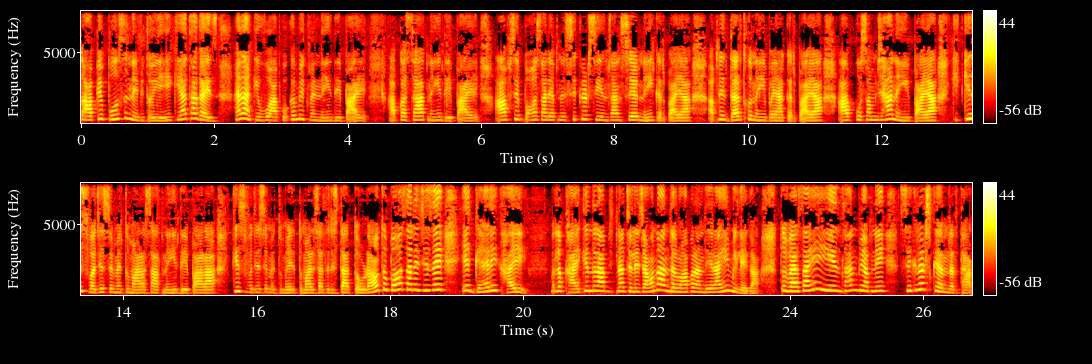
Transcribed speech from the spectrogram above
तो आपके पर्सन ने भी तो यही किया था गाइज़ है ना? कि वो आपको कमिटमेंट नहीं दे पाए, आपका साथ नहीं दे पाए, आपसे बहुत सारे अपने सीक्रेट्स ये इंसान शेयर नहीं कर पाया, अपने दर्द को नहीं बयां कर पाया, आपको समझा नहीं पाया कि किस वजह से मैं तुम्हारा साथ नहीं दे पा रहा, किस वजह से मैं तुम्हें, तुम्हारे साथ रिश्ता तोड़ रहा हूँ। तो बहुत सारी चीज़ें एक गहरी खाई। मतलब खाई के अंदर आप जितना चले जाओ ना अंदर, वहाँ पर अंधेरा ही मिलेगा। तो वैसा ही ये इंसान भी अपने सीक्रेट्स के अंदर था।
